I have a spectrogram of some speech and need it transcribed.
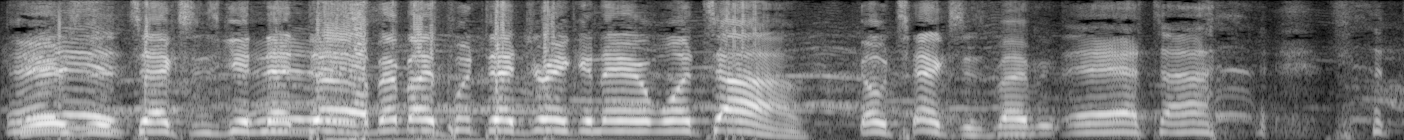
Here's it the. Texans getting There that dub. Everybody put that drink in there one time. Go Texans, baby. Yeah, Ty-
